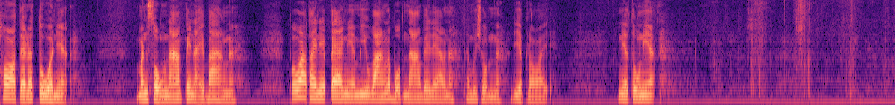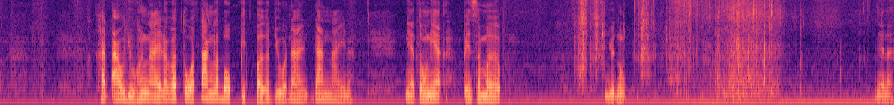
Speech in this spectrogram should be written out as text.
ท่อแต่ละตัวเนี่ย มันส่งน้ำไปไหนบ้างนะ เพราะว่าภายในแปลงเนี่ยมีวางระบบน้ำไว้แล้วนะท่านผู้ชมนะเรียบร้อย เนี่ยตรงเนี้ยขคัดเอาอยู่ข้างในแล้วก็ตัวตั้งระบบปิดเปิดอยู่ด้านด้านในนะ เนี่ยตรงเนี้ยเป็นสเมิร์ฟอยู่ตรง เนี่ยนะ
